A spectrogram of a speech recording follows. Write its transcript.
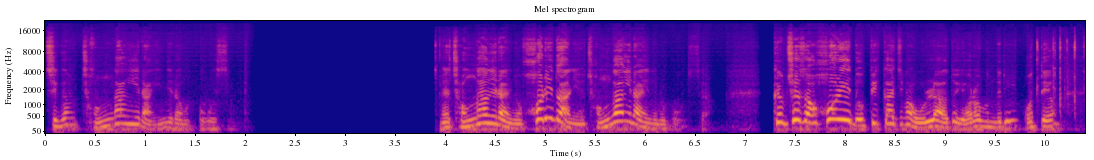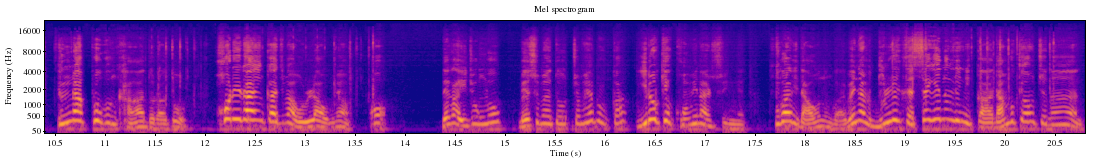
지금 정강이 라인이라고 보고 있습니다. 네, 정강이 라인, 허리도 아니에요. 정강이 라인으로 보고 있어요. 그럼 최소 허리 높이까지만 올라와도 여러분들이 어때요? 등락폭은 강하더라도 허리 라인까지만 올라오면 어 내가 이 종목 매수매도 좀 해볼까? 이렇게 고민할 수 있는 구간이 나오는 거야. 왜냐면 눌릴 때 세게 눌리니까 남북경험주는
